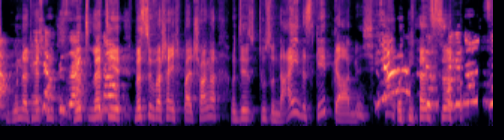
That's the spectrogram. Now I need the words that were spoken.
Ja, gewundert hätten, gesagt, wird, wird genau. die, wirst du wahrscheinlich bald schwanger und du, so, nein, das geht gar nicht. Ja, Das so, war genau so.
